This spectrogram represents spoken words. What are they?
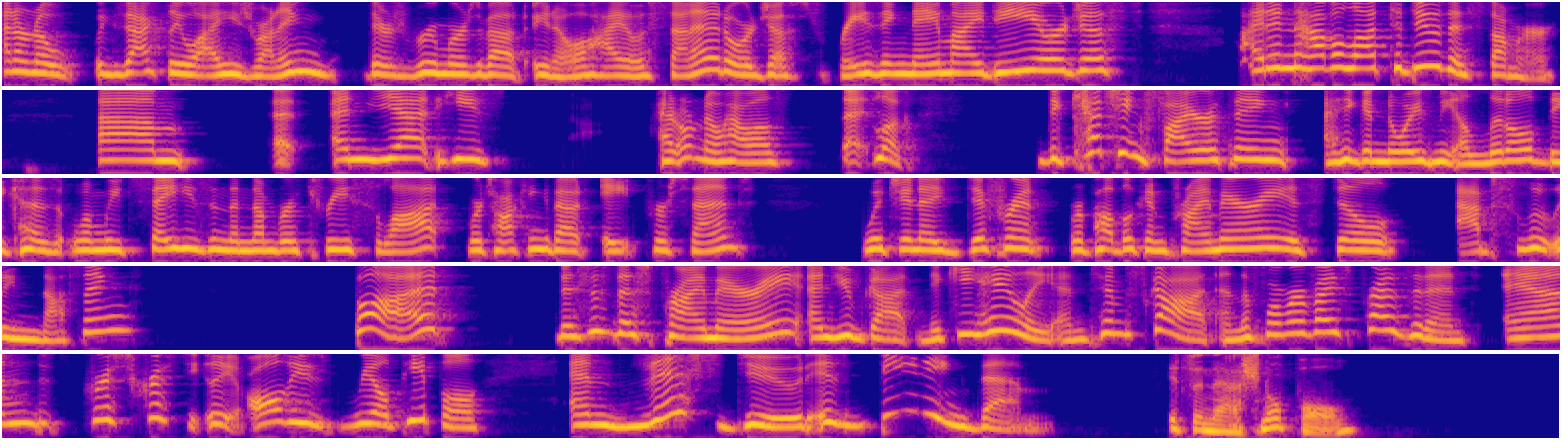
I don't know exactly why he's running. There's rumors about, you know, Ohio Senate or just raising name ID or just, I didn't have a lot to do this summer. Um, and yet he's, I don't know how else look, the catching fire thing, I think annoys me a little because when we say he's in the number three slot, we're talking about 8%, which in a different Republican primary is still absolutely nothing. But this is this primary, and you've got Nikki Haley and Tim Scott and the former vice president and Chris Christie, like all these real people. And this dude is beating them. It's a national poll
